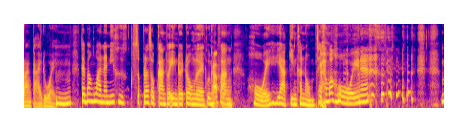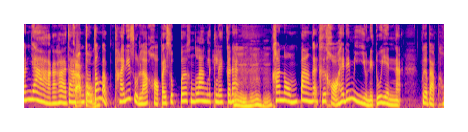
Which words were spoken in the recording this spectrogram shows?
ร่างกายด้วยอืมแต่บางวันอันนี้คือประสบการณ์ตัวเองโดยตรงเลยคุณครับผู้ฟังผมโหย อยากกินขนม ใช้คำว่าโหยนะมันอยากอะค่ะอาจารครับย์ผมจนต้องแบบท้ายที่สุดแล้วขอไปซุปเปอร์ข้างล่างเล็ก ๆ ก็ได้อืมฮึอืมฮึขนมปังก็คือขอให้ได้มีอยู่ในตู้เย็นน่ะเพื่อแบบโห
